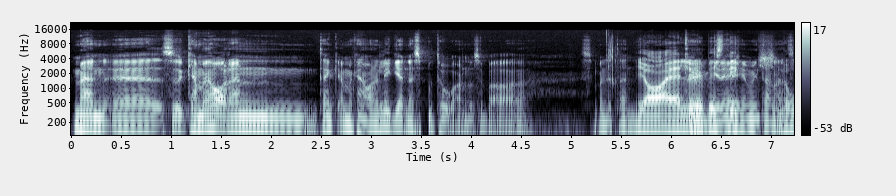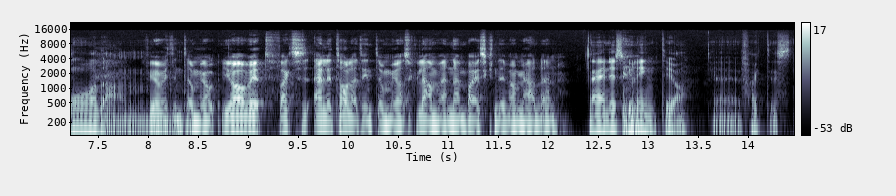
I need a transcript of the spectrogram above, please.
Men eh, så kan man ju ha den, tänker jag, man kan ha den liggandes på toan och så bara som en liten... Ja, eller i besticklådan. För jag vet inte om jag, jag vet faktiskt ärligt talat inte om jag skulle använda en bajskniv om jag hade en. Nej, det skulle inte jag. Eh, faktiskt.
